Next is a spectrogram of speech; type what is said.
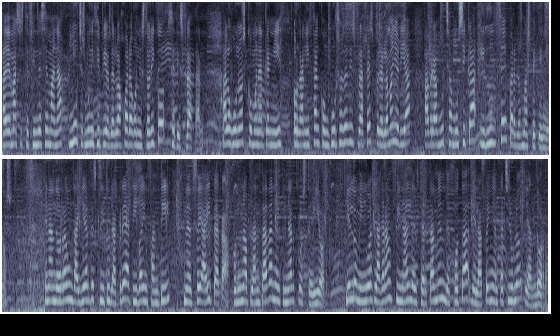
Además, este fin de semana muchos municipios del Bajo Aragón Histórico se disfrazan. Algunos, como en Alcañiz, organizan concursos de disfraces, pero en la mayoría habrá mucha música y dulce para los más pequeños. En Andorra, un taller de escritura creativa infantil en el CEA Ítaca, con una plantada en el pinar posterior y el domingo es la gran final del certamen de Jota de la Peña El Cachirulo de Andorra.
